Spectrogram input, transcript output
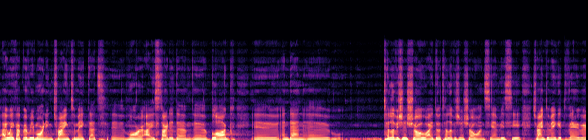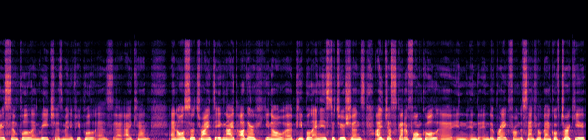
I wake up every morning trying to make that uh, more. I started a, a blog uh, and then a television show. I do a television show on CNBC, trying to make it very, very simple and reach as many people as uh, I can and also trying to ignite other, you know, uh, people and institutions. I just got a phone call uh, in, in the, in, the, break from the Central Bank of Turkey,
